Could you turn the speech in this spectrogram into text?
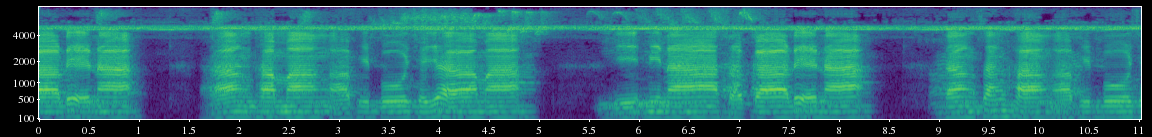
าเลนะทางธรรมังอภิปูชยามาอิมินาสกาเลนะทางสังฆังอภิปูช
